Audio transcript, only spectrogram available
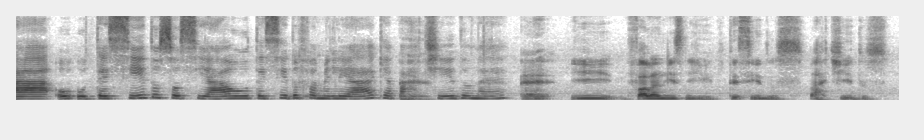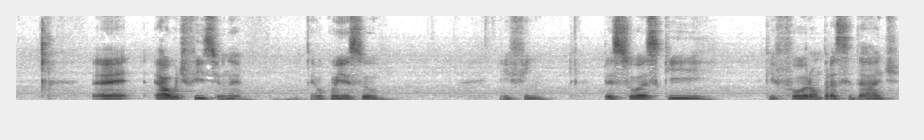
A, o, o tecido social, o tecido familiar que é, é. partido, é, né? É, e falando nisso de tecidos partidos, é, é algo difícil, né? Eu conheço, enfim, pessoas que que foram para a cidade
